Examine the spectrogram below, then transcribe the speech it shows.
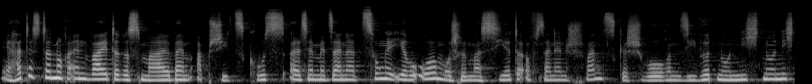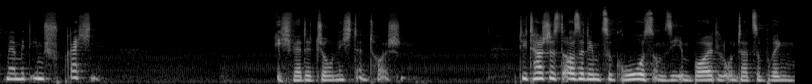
Er hat es dann noch ein weiteres Mal beim Abschiedskuss, als er mit seiner Zunge ihre Ohrmuschel massierte, auf seinen Schwanz geschworen, sie wird nun nicht nur nicht mehr mit ihm sprechen. Ich werde Joe nicht enttäuschen. Die Tasche ist außerdem zu groß, um sie im Beutel unterzubringen.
